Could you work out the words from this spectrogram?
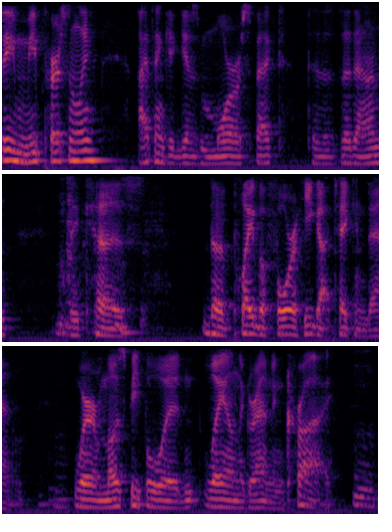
See, me personally, I think it gives more respect to Zidane because the play before he got taken down, where most people would lay on the ground and cry, Mm.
